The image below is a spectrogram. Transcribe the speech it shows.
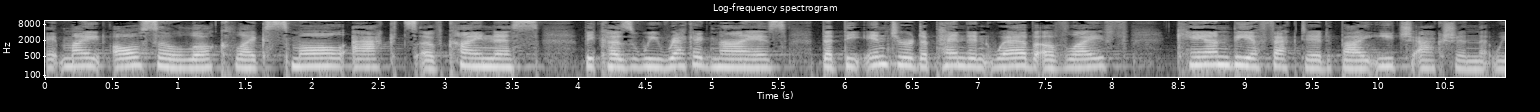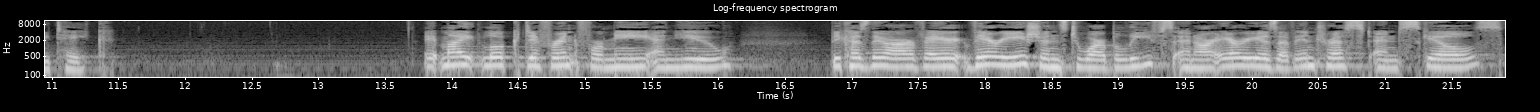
It might also look like small acts of kindness because we recognize that the interdependent web of life can be affected by each action that we take. It might look different for me and you because there are var- variations to our beliefs and our areas of interest and skills.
